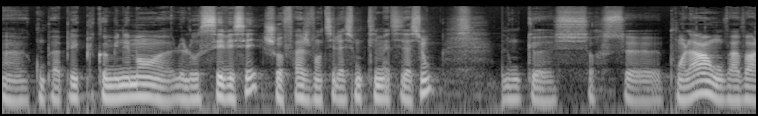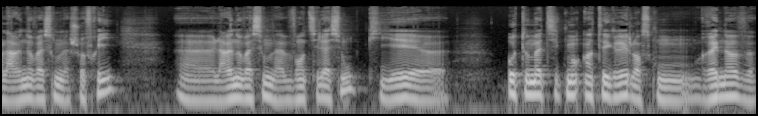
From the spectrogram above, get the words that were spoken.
euh, qu'on peut appeler plus communément le lot CVC, chauffage, ventilation, climatisation. Donc sur ce point-là, on va avoir la rénovation de la chaufferie, la rénovation de la ventilation, qui est automatiquement intégrée lorsqu'on rénove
